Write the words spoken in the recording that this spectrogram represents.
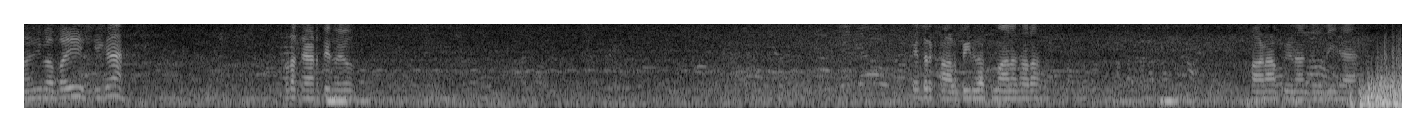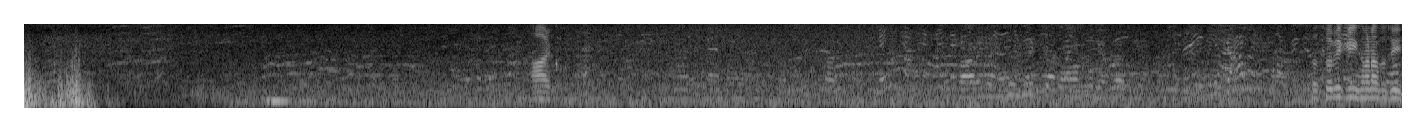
ਹਾਂਜੀ ਬਾਬਾ ਜੀ, ਠੀਕ ਹੈ? ਥੋੜਾ ਸਾਈਡ ਤੇ ਹੋਇਓ। ਇਧਰ ਖਾਣ ਪੀਣ ਦਾ ਸਮਾਨ ਹੈ ਸਾਰਾ। ਖਾਣਾ ਪੀਣਾ ਜੋ ਵੀ ਹੈ। ਆ ਦੇਖੋ। ਦੱਸੋ ਵੀ ਕੀ ਖਾਣਾ ਤੁਸੀਂ?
